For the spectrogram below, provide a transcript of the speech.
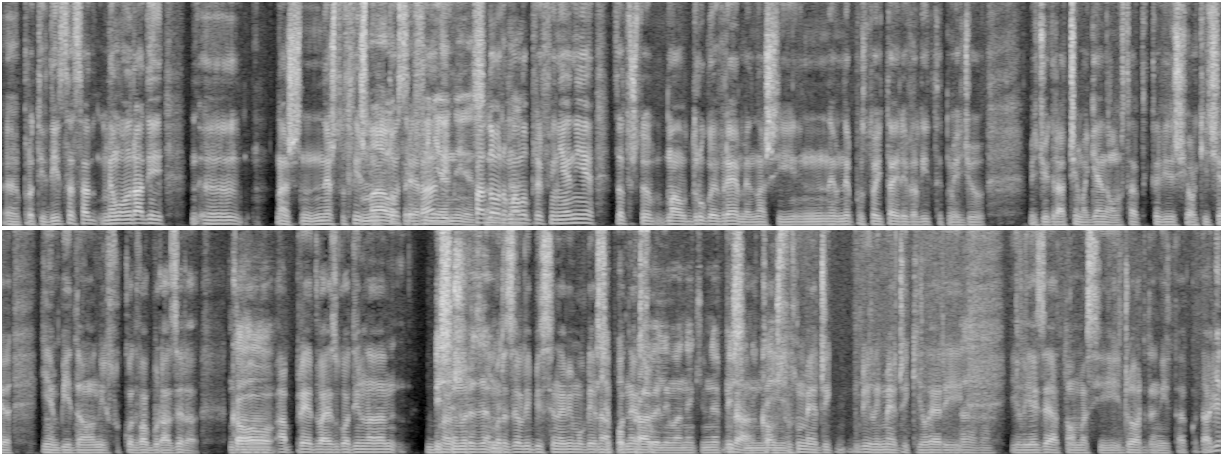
e, protiv Dica. Sad Melon radi, e, znaš, nešto slično, malo to se radi. Pa sam, dobro, da. malo prefinjenije, zato što je malo drugo je vreme, znaš, i ne, ne postoji taj rivalitet među, među igračima generalno. Sad kad vidiš Jokića i Embiida, oni su kod dva burazera. Kao, da. a pre 20 godina bi se mrzeli. Mrzeli bi se, ne bi mogli da, da se podnesu. Da, po pravilima nekim nepisanim. Da, kao što su Magic, bili Magic i Larry da, da. ili Isaiah Thomas i Jordan i tako dalje.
